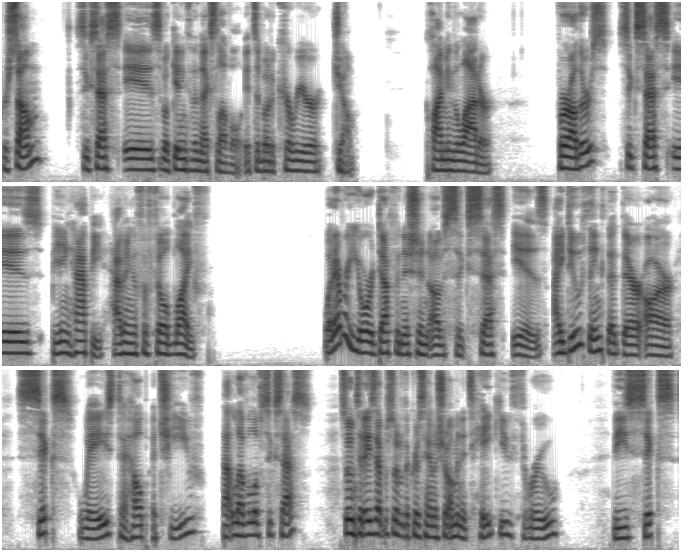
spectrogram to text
For some, success is about getting to the next level, it's about a career jump, climbing the ladder. For others, success is being happy, having a fulfilled life. Whatever your definition of success is, I do think that there are six ways to help achieve that level of success. So in today's episode of the Chris Hanna Show, I'm going to take you through these six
